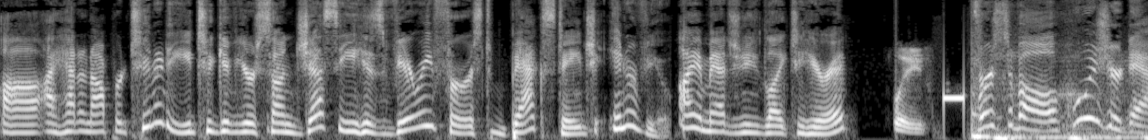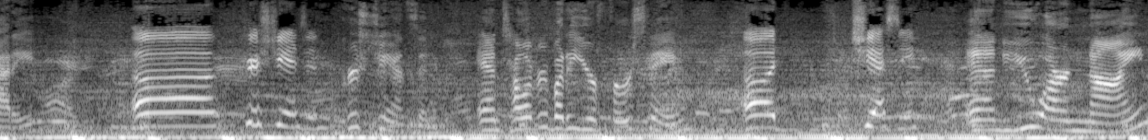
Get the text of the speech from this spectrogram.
uh, I had an opportunity to give your son Jesse his very first backstage interview. I imagine you'd like to hear it. Please. First of all, who is your daddy? Uh, Chris Janson. Chris Janson. And tell everybody your first name. Uh, Jesse. And you are nine?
